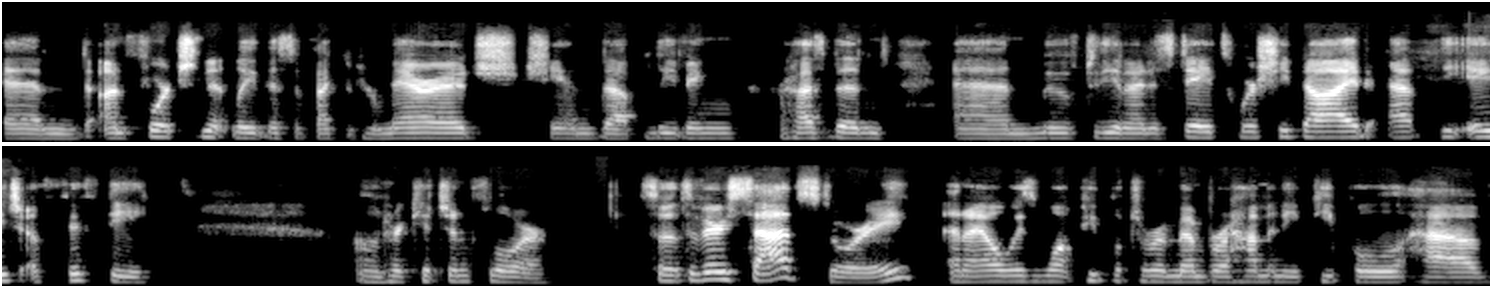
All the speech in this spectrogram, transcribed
And unfortunately, this affected her marriage. She ended up leaving her husband and moved to the United States, where she died at the age of 50 on her kitchen floor. So it's a very sad story. And I always want people to remember how many people have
